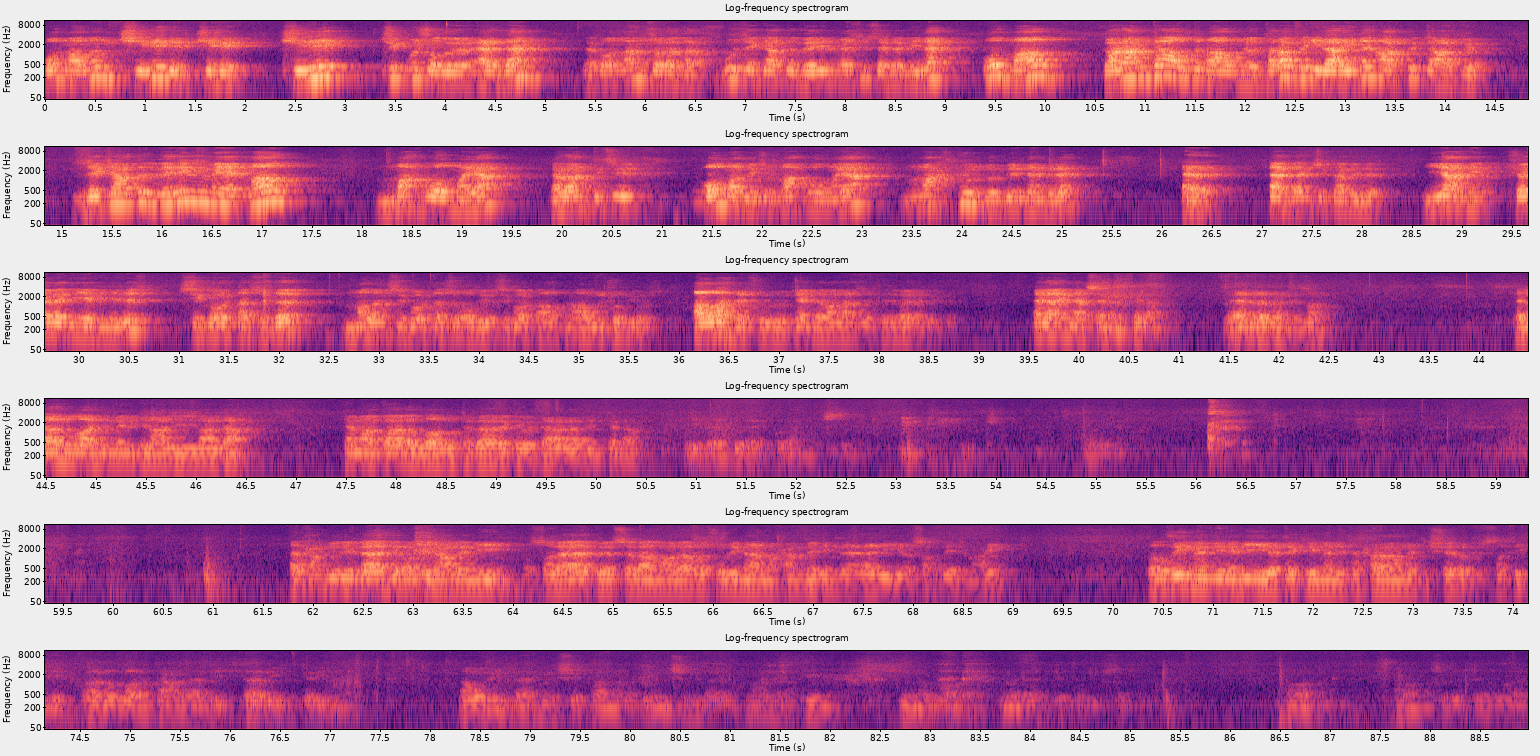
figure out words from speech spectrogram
o malın kiridir, kiri. Kiri çıkmış oluyor elden ve ondan sonra da bu zekatı verilmesi sebebiyle o mal garanti altına alınıyor. Tarafı ilahiden arttıkça artıyor. Zekatı verilmeyen mal mahvolmaya, garantisi olmadığı için mahvolmaya mahkumdur birdenbire. Evet, elden çıkabilir. Yani şöyle diyebiliriz, sigortasıdır, malın sigortası oluyor, sigorta altına almış oluyoruz. Allah Resulü Celle ve Hazretleri böyle buyuruyor. ألا إن أحسن الكلام. وأبلغ النظام. كلام الله الملك العزيز العلام. كما قال الله تبارك وتعالى بالكلام. إذا القرآن الحمد لله رب العالمين والصلاة والسلام على رسولنا محمد وآله وصحبه أجمعين. توظيما لنبي وتكريما لتحامة الشرف الصفي. قال الله تعالى في كتابه الكريم. أعوذ بالله من الشيطان الرجيم. بسم الله الرحمن الرحيم. إن الله وملائكته يصلون. اللهم صل وسلم على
